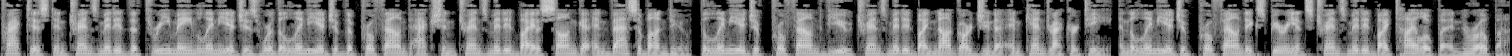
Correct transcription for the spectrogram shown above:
practiced and transmitted the three main lineages were the lineage of the profound action transmitted by Asanga and Vasubandhu, the lineage of profound view transmitted by Nagarjuna and Candrakirti, and the lineage of profound experience transmitted by Tilopa and Naropa.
